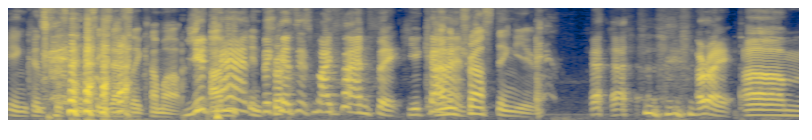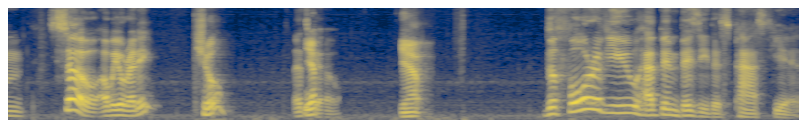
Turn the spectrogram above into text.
inconsistencies as they come up. You can't entru- because it's my fanfic. You can't. I'm can't. entrusting you. all right. Um. So, are we all ready? Sure. Let's Yep. go. Yep. The four of you have been busy this past year,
